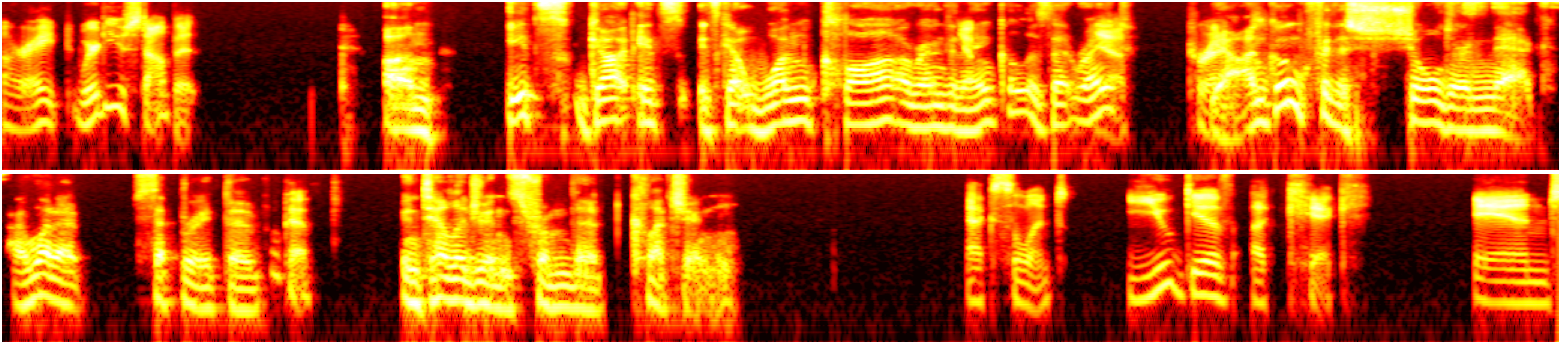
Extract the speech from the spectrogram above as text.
All right. Where do you stomp it? Um, it's got it's it's got one claw around an Yep. ankle. Is that right? Yeah, Correct. Yeah, I'm going for the shoulder neck. I want to separate the Okay. intelligence from the clutching. Excellent. You give a kick, and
